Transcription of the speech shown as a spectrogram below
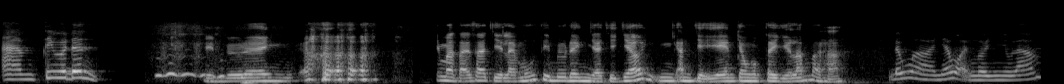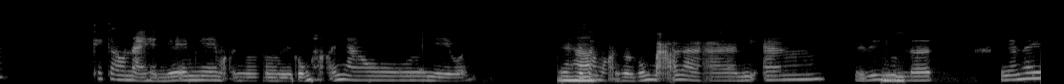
À, team building team building. Nhưng mà tại sao chị lại muốn team building? Vậy chị nhớ anh chị em trong công ty dữ lắm rồi hả? Đúng rồi nhớ mọi người nhiều lắm cái câu này hình như em nghe mọi người cũng hỏi nhau nhiều ấy hả? sao mọi người cũng bảo là đi ăn để đi Ừ. du lịch thì em thấy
